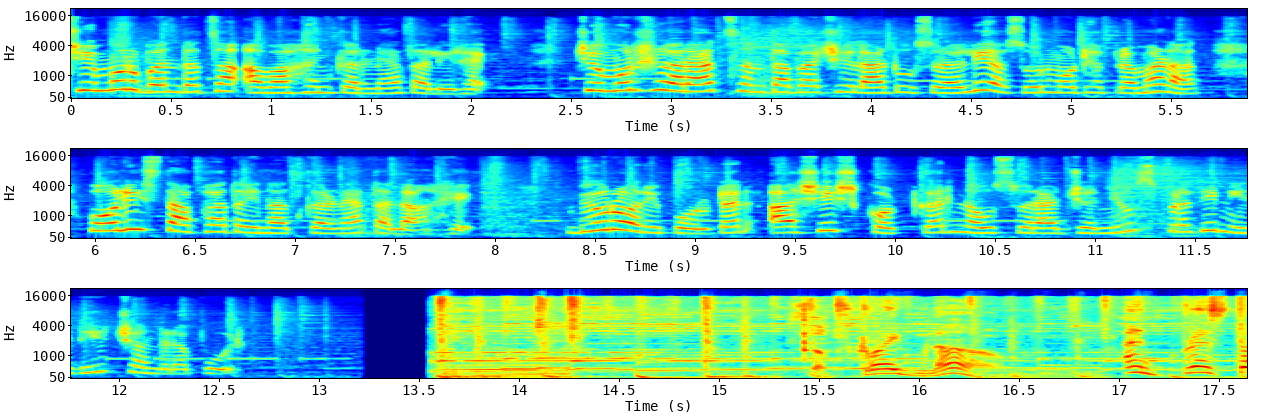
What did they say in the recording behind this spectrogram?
चिमूर बंदचं आवाहन करण्यात आले आहे. चिमूर शहरात संतापाची लाट उसळली असून मोठ्या प्रमाणात पोलीस ताफा तैनात करण्यात आला आहे. Bureau reporter Ashish Kotkar Navswarajya news प्रतिनिधी Chandrapur. Subscribe now and press the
